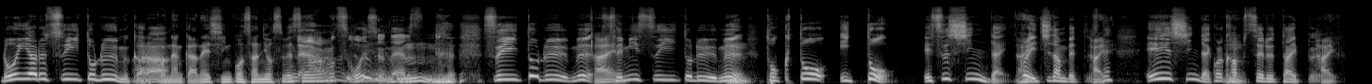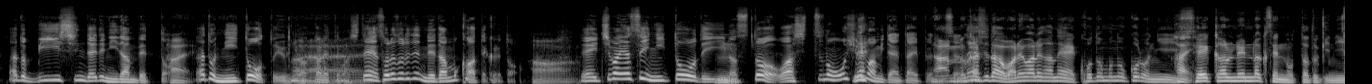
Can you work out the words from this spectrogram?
ロイヤルスイートルームからなんかね新婚さんにおすすめですよ。すごいですよね。スイートルームセミスイートルーム特等一等 S 寝台。これ1段ベッドですね。A 寝台これカプセルタイプ。あと B 寝台で2段ベッド。あと2等というふうに分かれてましてそれぞれで値段も変わってくると。で一番安い2等で言いますと和室の大広間みたいなタイプですよね。昔だから我々がね子供の頃に青函連絡船乗った時にい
